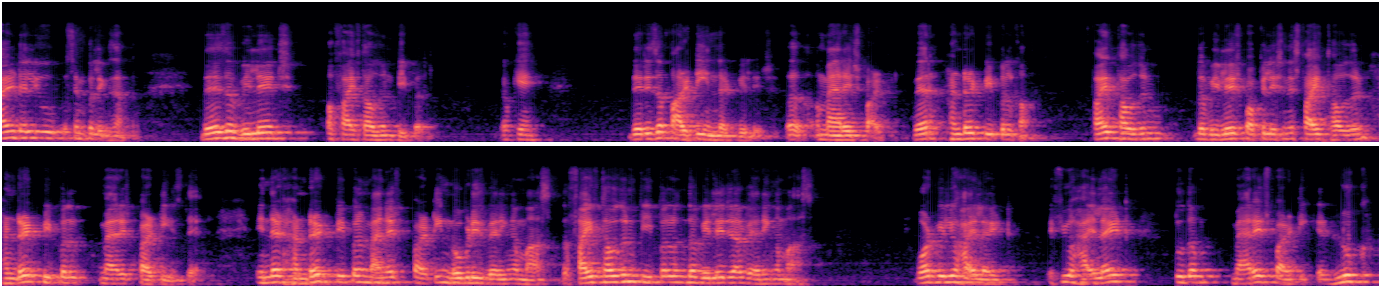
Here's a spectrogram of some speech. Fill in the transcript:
i'll tell you a simple example. There is a village of 5000 people okay? There is a party in that village a, marriage party where 100 people come. 5000 the village population is 5000 100 people marriage party is there in that 100 people managed party nobody is wearing a mask. The 5000 people in the village are wearing a mask. What will you highlight? If you highlight to the marriage party look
